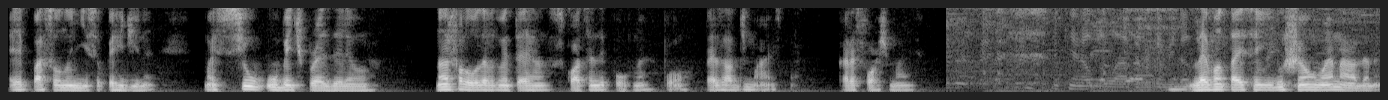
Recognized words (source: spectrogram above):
Ele passou no início, eu perdi, né? Mas se o, o bench press dele é um. Não, ele falou o levantamento de terra uns 400 e pouco, né? Pô, pesado demais. Pô. O cara é forte demais. Levantar isso aí do chão não é nada, né?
